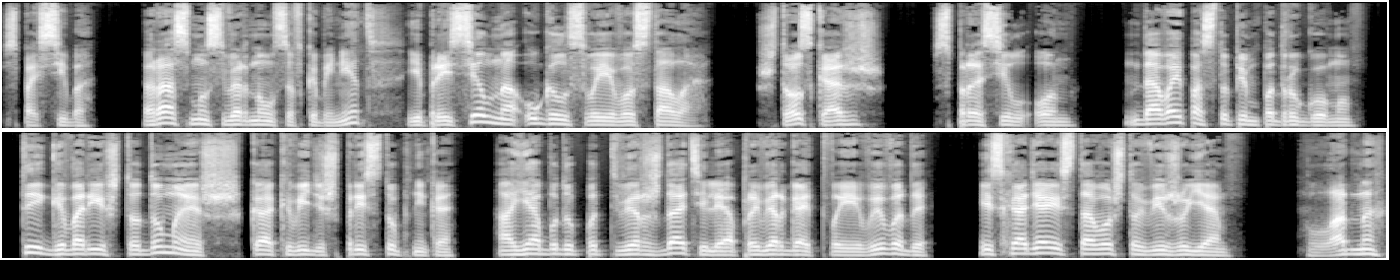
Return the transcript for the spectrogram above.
Спасибо». Расмус вернулся в кабинет и присел на угол своего стола. «Что скажешь?» — спросил он. «Давай поступим по-другому. Ты говоришь, что думаешь, как видишь преступника, а я буду подтверждать или опровергать твои выводы, исходя из того, что вижу я. «Ладно»,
